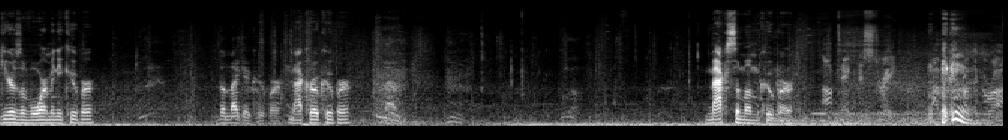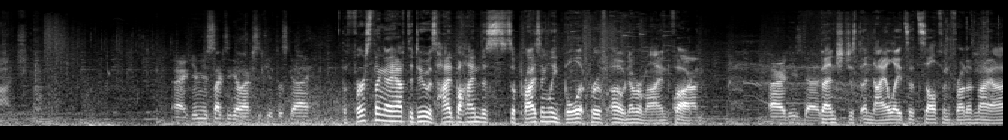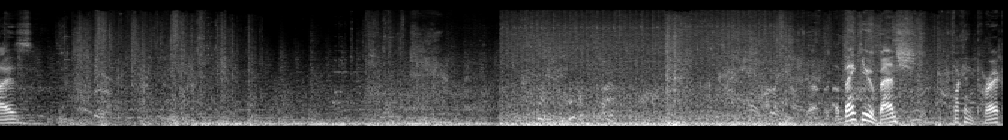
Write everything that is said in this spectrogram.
Gears of War Mini Cooper. The Mega Cooper. Macro Cooper. Maximum Cooper. I'll take this straight. Cover me from the garage. Alright, give me a sec to go execute this guy. The first thing I have to do is hide behind this surprisingly bulletproof. Oh, never mind. Hold Fuck. Alright, he's dead. Bench just annihilates itself in front of my eyes. Thank you, Bench. Fucking prick.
